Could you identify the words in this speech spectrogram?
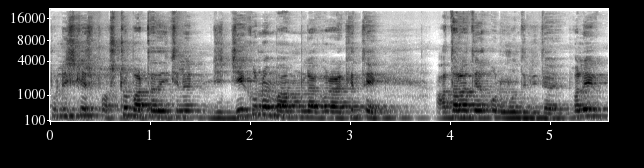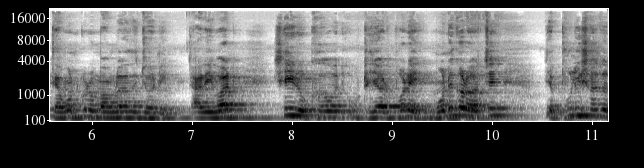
পুলিশকে স্পষ্ট বার্তা দিয়েছিলেন যে যে কোনো মামলা করার ক্ষেত্রে আদালতের অনুমতি নিতে হয়। ফলে তেমন কোনো মামলা কিন্তু জয়নি। আর এবার সেই রক্ষা কবচ উঠে যাওয়ার পরে মনে করা হচ্ছে যে পুলিশ হয়তো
